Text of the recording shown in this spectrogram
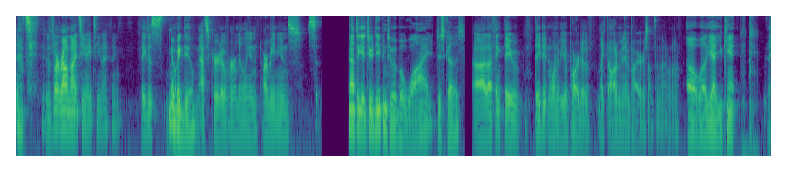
it's, it was around 1918, I think. They just No big deal. massacred over a million Armenians. Not to get too deep into it, but why? Just cause? Uh, I think they they didn't want to be a part of like the Ottoman Empire or something. I don't know. Oh well, yeah. You can't.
